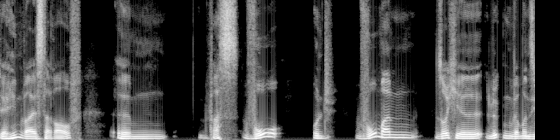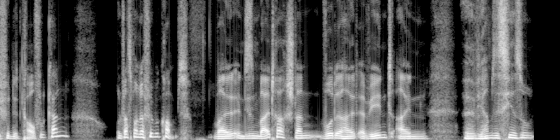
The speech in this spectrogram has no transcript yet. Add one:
der Hinweis darauf, ähm, was, wo und wo man solche Lücken, wenn man sie findet, kaufen kann und was man dafür bekommt weil in diesem Beitrag stand, wurde halt erwähnt, ein, äh, wie haben sie es hier so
